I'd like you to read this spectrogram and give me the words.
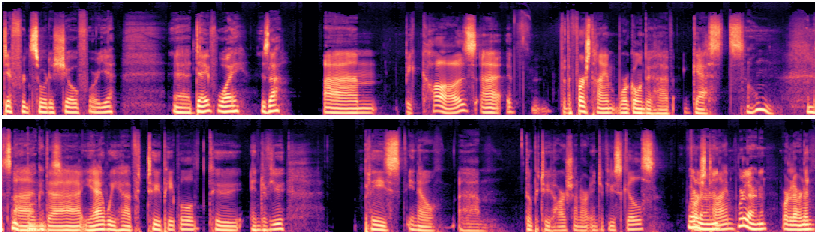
different sort of show for you. Uh, Dave, why is that? Um, because uh, for the first time we're going to have guests, Oh, and it's not and uh, yeah, we have two people to interview. Please, you know, um, don't be too harsh on our interview skills. We're first learning. time. We're learning. We're learning.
